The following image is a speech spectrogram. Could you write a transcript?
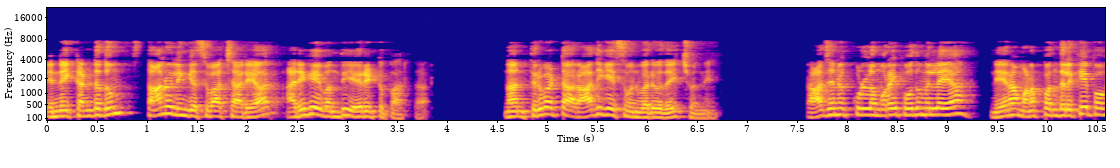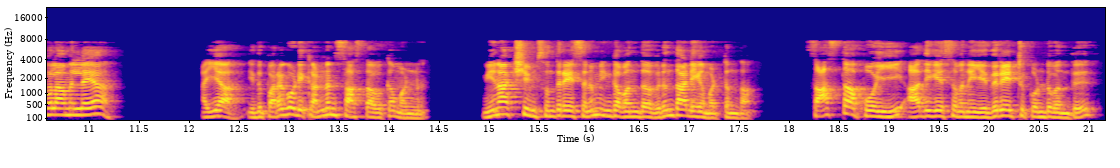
என்னை கண்டதும் ஸ்தானுலிங்க சிவாச்சாரியார் அருகே வந்து ஏறிட்டு பார்த்தார். நான் திருவட்டார் ஆதிகேசவன் வருவதை சொன்னேன். ராஜனுக்குள்ள முறை போதுமில்லையா? நேரா மணப்பந்தலுக்கே போகலாம் இல்லையா ஐயா இது பரகோடி கண்ணன் சாஸ்தாவுக்கு மண்ணு. மீனாட்சியும் சுந்தரேசனும் இங்க வந்த விருந்தாடிக மட்டும்தான். சாஸ்தா போய் ஆதிகேசவனை எதிரேற்று கொண்டு வந்து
